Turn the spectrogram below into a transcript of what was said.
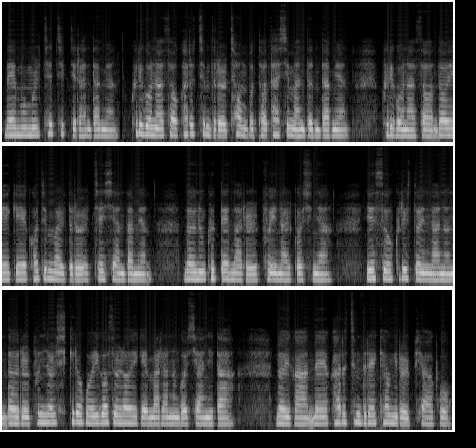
내 몸을 채찍질한다면 그리고 나서 가르침들을 처음부터 다시 만든다면 그리고 나서 너에게 거짓말들을 제시한다면 너는 그때 나를 부인할 것이냐 예수 그리스도인 나는 너희를 분열시키려고 이것을 너에게 말하는 것이 아니다. 너희가 내 가르침들의 경의를 피하고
